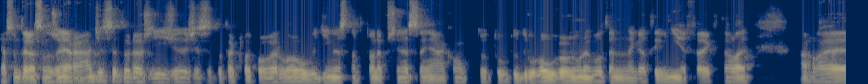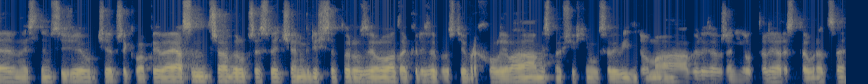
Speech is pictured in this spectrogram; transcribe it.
já jsem teda samozřejmě rád, že se to daří, že, že se to takhle povedlo. Uvidíme, snad to nepřinese nějakou tu, tu, tu druhou vlnu nebo ten negativní efekt, ale, ale myslím si, že je určitě překvapivé. Já jsem třeba byl přesvědčen, když se to rozjelo a ta krize prostě vrcholila a my jsme všichni museli být doma a byly zavřený hotely a restaurace,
